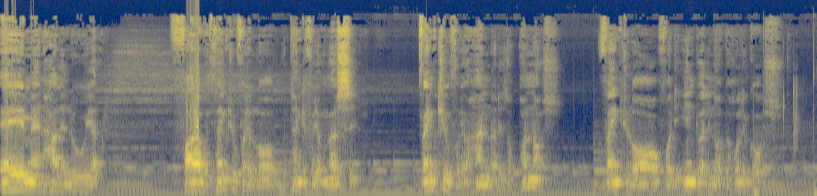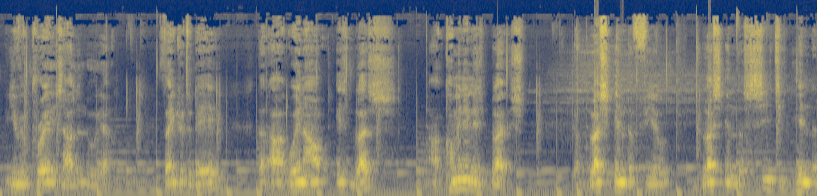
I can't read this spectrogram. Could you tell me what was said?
Amen. Hallelujah. Father, we thank you for your love. We thank you for your mercy. Thank you for your hand that is upon us. Thank you, Lord, for the indwelling of the Holy Ghost. We give you praise. Hallelujah. Thank you today that our going out is blessed, our coming in is blessed. We are blessed in the field, blessed in the city, in the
